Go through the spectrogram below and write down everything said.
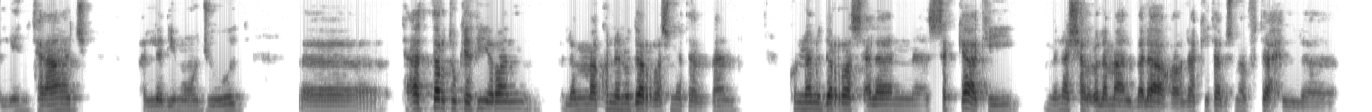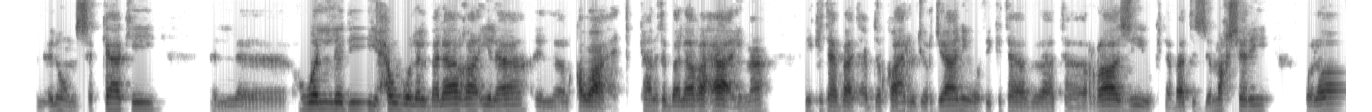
الإنتاج الذي موجود. تأثرت كثيرا لما كنا ندرس مثلا كنا ندرس على أن السكاكي من أشهر علماء البلاغة له كتاب اسمه مفتاح العلوم. السكاكي هو الذي حول البلاغة إلى القواعد. كانت البلاغة عائمة في كتابات عبد القاهر الجرجاني وفي كتابات الرازي وكتابات الزمخشري ولو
